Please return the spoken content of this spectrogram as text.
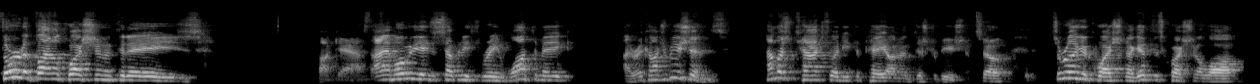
Third and final question of today's podcast. I am over the age of 73 and want to make IRA contributions. How much tax do I need to pay on a distribution? So it's a really good question. I get this question a lot.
